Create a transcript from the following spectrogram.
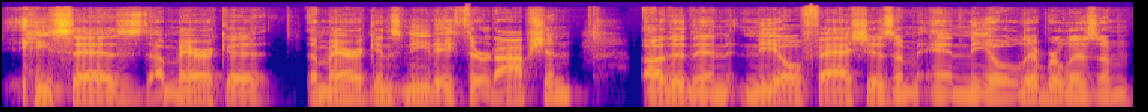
He says America Americans need a third option other than neo fascism and neoliberalism.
